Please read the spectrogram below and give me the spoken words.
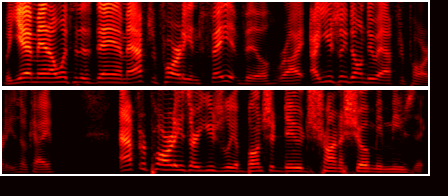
But yeah, man, I went to this damn after party in Fayetteville, right? I usually don't do after parties, okay? After parties are usually a bunch of dudes trying to show me music.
